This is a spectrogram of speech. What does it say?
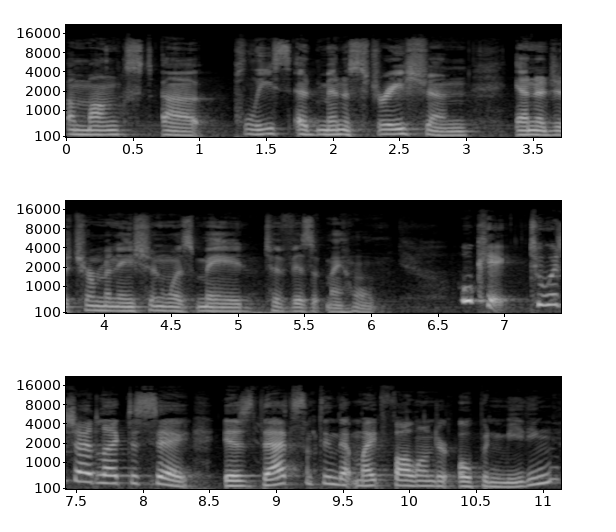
amongst uh, police administration, and a determination was made to visit my home. Okay, to which I'd like to say, is that something that might fall under open meeting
